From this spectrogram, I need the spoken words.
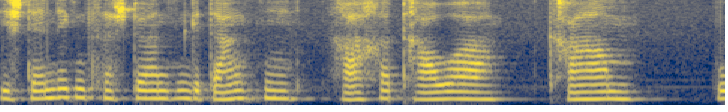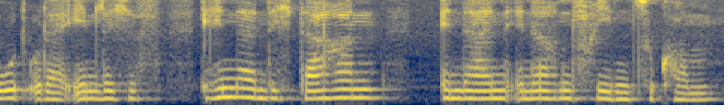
Die ständigen zerstörenden Gedanken, Rache, Trauer, Kram, Wut oder ähnliches hindern dich daran, in deinen inneren Frieden zu kommen.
